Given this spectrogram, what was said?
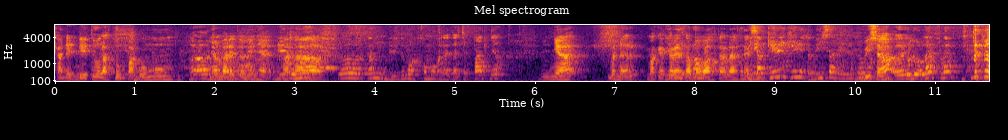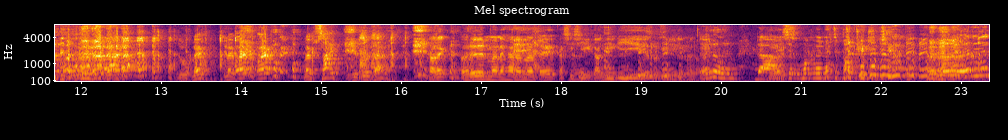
kade di itu lah tumpak umum Heeh, nyambar itu di- nya Di mahal mah, oh, kan di itu mah kamu kereta cepatnya. nya bener pakai kereta emang bawah tanah teh bisa kiri kiri tuh bisa di situ. Bisa, euy. Kudu left left. Duh, left, left, left, left, left side gitu ta. Karek eureun manehanana teh ka sisi ka gigir gitu na teh. Eureun, da Terus. Aisyah kumaha kereta cepat ke kiri. Eureun.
